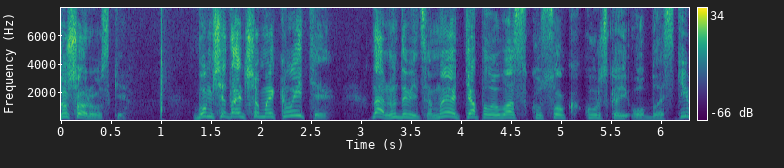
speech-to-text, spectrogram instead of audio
Ну що, русські, будемо вважати, що ми квиті? Да, ну дивіться, ми оттяпали у вас кусок Курської області,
